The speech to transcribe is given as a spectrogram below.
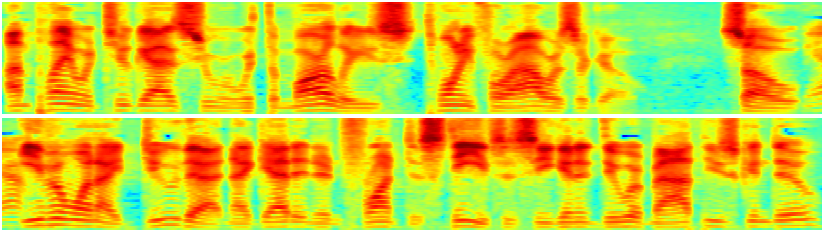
I'm playing with two guys who were with the Marlies 24 hours ago. So Yeah. even when I do that and I get it in front to Steeves, is he going to do what Matthews can do?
